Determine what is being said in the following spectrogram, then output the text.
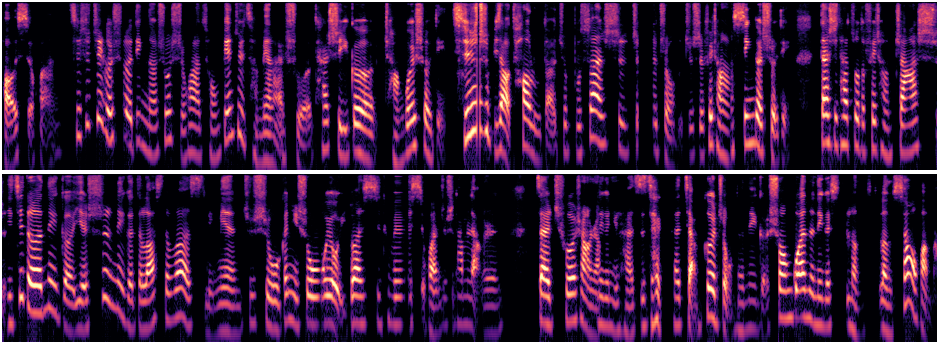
好喜欢。其实这个设定呢，说实话，从编剧层面来说，它是一个常规设定，其实是比较套路的，就不算是这种就是非常新的设定。但是它做的非常扎实。你记得那个也是那个《The Last of Us》里面，就是我跟你说，我有一段戏特别喜欢，就是他们两个人在车上，然后那个女孩子在给他讲各种的那个双关的那个冷冷笑话嘛。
